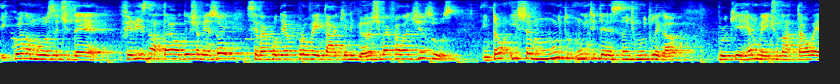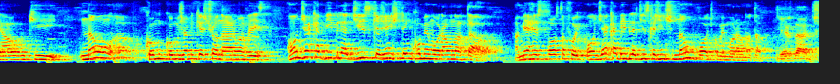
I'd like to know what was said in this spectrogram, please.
e quando a moça te der Feliz Natal, Deus te abençoe, você vai poder aproveitar aquele gancho e vai falar de Jesus. Então isso é muito, muito interessante, muito legal porque realmente o Natal é algo que não, como, como já me questionaram uma vez, onde é que a Bíblia diz que a gente tem que comemorar o Natal? A minha resposta foi: onde é que a Bíblia diz que a gente não pode comemorar o Natal? Verdade.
